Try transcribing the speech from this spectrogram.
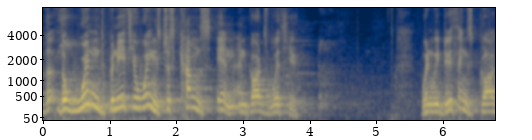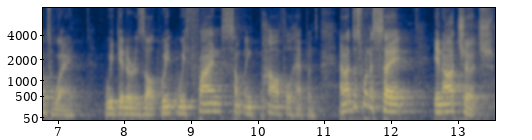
the, the wind beneath your wings just comes in and God's with you. When we do things God's way, we get a result. We, we find something powerful happens. And I just want to say in our church,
